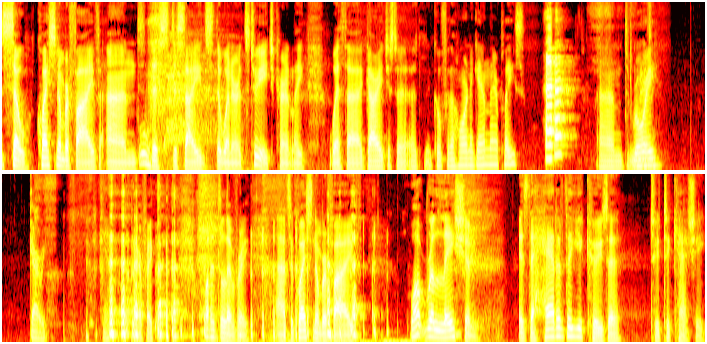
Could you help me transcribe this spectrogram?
so, question number five, and this decides the winner. It's two each currently. With uh, Gary, just a, a, go for the horn again there, please. and Rory, Gary. yeah, perfect. what a delivery. Uh, so, question number five: What relation is the head of the yakuza to Takeshi?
